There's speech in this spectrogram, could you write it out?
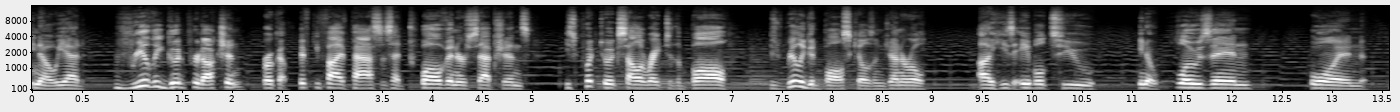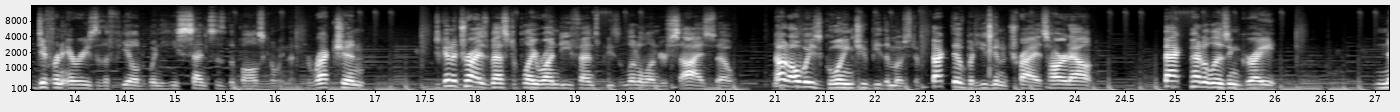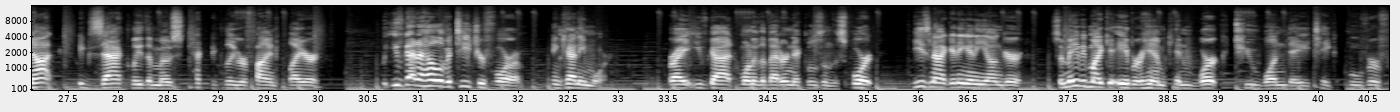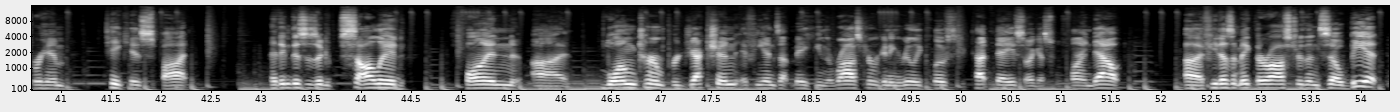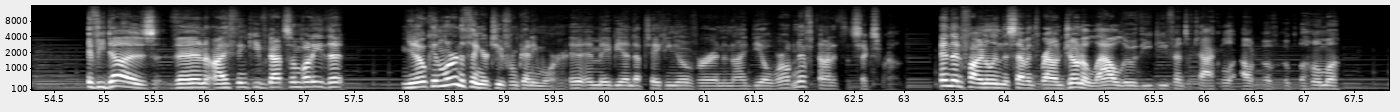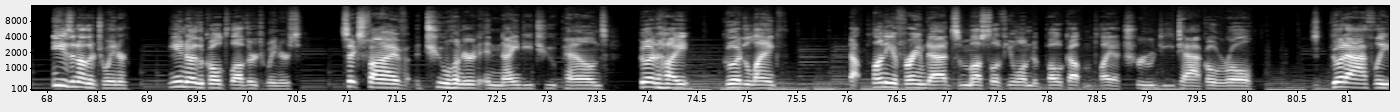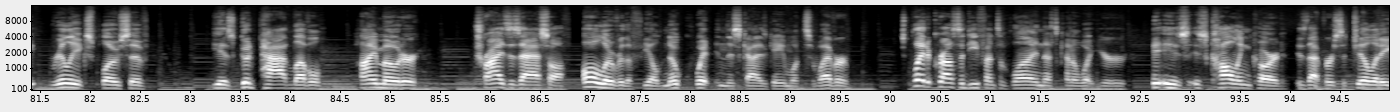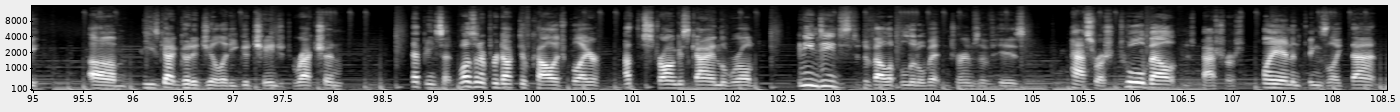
You know, he had really good production, broke up 55 passes, had 12 interceptions. He's quick to accelerate to the ball. He's really good ball skills in general. Uh, he's able to, you know, close in on different areas of the field when he senses the ball's going that direction. He's going to try his best to play run defense, but he's a little undersized, so not always going to be the most effective, but he's going to try his heart out. Back pedal isn't great. Not exactly the most technically refined player, but you've got a hell of a teacher for him in Kenny Moore, right? You've got one of the better nickels in the sport. He's not getting any younger, so maybe Micah Abraham can work to one day take over for him, take his spot. I think this is a solid, fun, uh, long term projection. If he ends up making the roster, we're getting really close to cut day, so I guess we'll find out. Uh, if he doesn't make the roster, then so be it. If he does, then I think you've got somebody that, you know, can learn a thing or two from Kenny Moore and, and maybe end up taking over in an ideal world. And if not, it's the sixth round. And then finally in the seventh round, Jonah Laulu, the defensive tackle out of Oklahoma. He's another tweener. You know the Colts love their tweeners. 6'5, 292 pounds, good height, good length, got plenty of frame to add some muscle if you want him to bulk up and play a true D tackle role. He's a good athlete, really explosive. He has good pad level, high motor, tries his ass off all over the field. No quit in this guy's game whatsoever. He's played across the defensive line. That's kind of what your his his calling card is that versatility. Um, he's got good agility, good change of direction. That being said, wasn't a productive college player not the strongest guy in the world, and he needs to develop a little bit in terms of his pass rush tool belt and his pass rush plan and things like that.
